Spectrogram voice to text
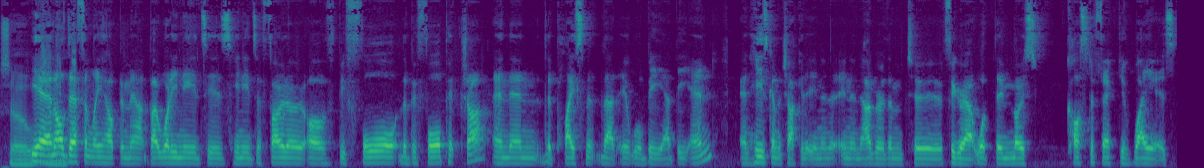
So yeah, and I'll um, definitely help him out. But what he needs is he needs a photo of before the before picture, and then the placement that it will be at the end. And he's going to chuck it in an, in an algorithm to figure out what the most cost effective way is.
